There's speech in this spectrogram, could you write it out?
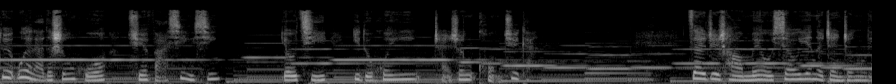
对未来的生活缺乏信心，尤其易对婚姻产生恐惧感。在这场没有硝烟的战争里，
